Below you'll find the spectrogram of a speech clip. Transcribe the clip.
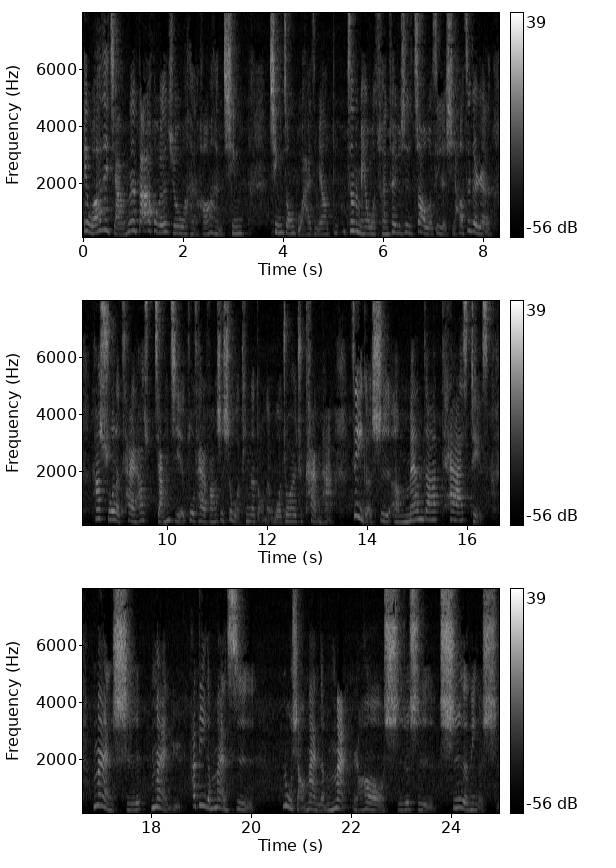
诶，我要再讲，那大家会不会觉得我很好像很轻轻中国还是怎么样？不，真的没有，我纯粹就是照我自己的喜好。这个人他说了菜，他讲解做菜的方式是我听得懂的，我就会去看他。这个是 Amanda Tastes 慢食慢语，他第一个慢是。陆小曼的曼，然后食就是吃的那个食，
